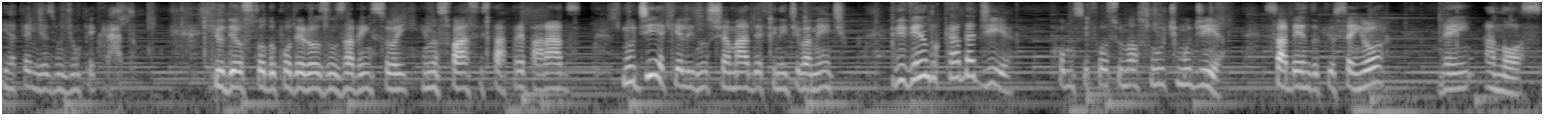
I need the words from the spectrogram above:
e até mesmo de um pecado. Que o Deus Todo-Poderoso nos abençoe e nos faça estar preparados no dia que Ele nos chamar definitivamente, vivendo cada dia como se fosse o nosso último dia, sabendo que o Senhor vem a nós.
